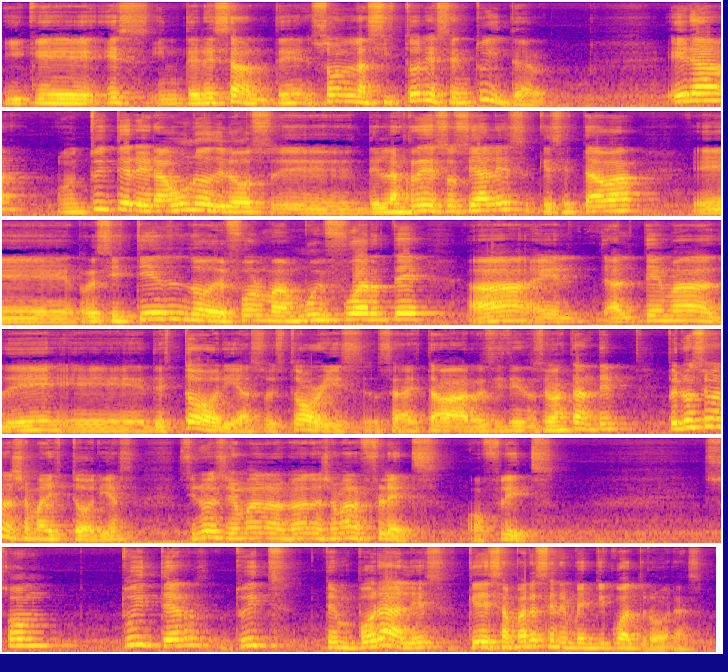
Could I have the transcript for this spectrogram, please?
y que es interesante son las historias en Twitter. Era, Twitter era uno de, los, eh, de las redes sociales que se estaba eh, resistiendo de forma muy fuerte a al tema de, eh, de, historias o stories, o sea, estaba resistiéndose bastante, pero no se van a llamar historias, sino que se, van a llamar flets o flits. Son Twitter, tweets temporales que desaparecen en 24 horas.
